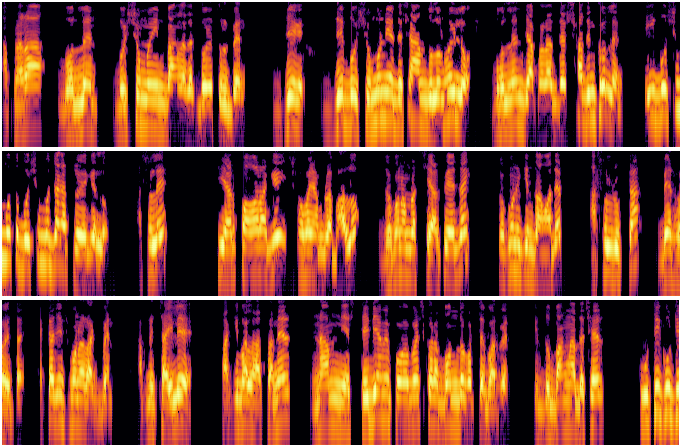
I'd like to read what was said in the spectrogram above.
আপনারা বললেন বৈষম্যহীন বাংলাদেশ গড়ে তুলবেন। যে যে বৈষম্য নিয়ে দেশে আন্দোলন হইল বললেন যে আপনারা দেশ স্বাধীন করলেন। এই বৈষম্য তো বৈষম্য জায়গাত রয়ে গেল। আসলে চেয়ার পাওয়ার আগেই সবাই আমরা ভালো। যখন আমরা চেয়ার পেয়ে যাই, তখনই কিন্তু আমাদের আসল রূপটা বের হয়ে যায়। একটা জিনিস মনে রাখবেন, আপনি চাইলে সাকিব আল হাসানের নাম নিয়ে স্টেডিয়ামে প্রবেশ করা বন্ধ করতে পারবেন। কিন্তু বাংলাদেশের কোটি কোটি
